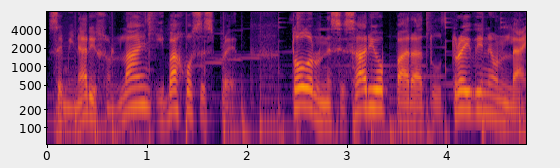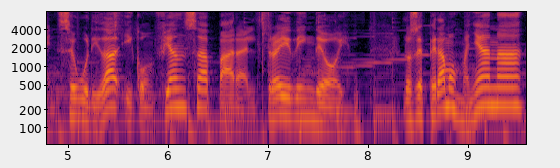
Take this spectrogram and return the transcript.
seminarios online y bajos spread. Todo lo necesario para tu trading online, seguridad y confianza para el trading de hoy. Los esperamos mañana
